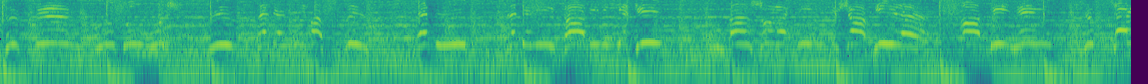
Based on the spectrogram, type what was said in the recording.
Türklüğün unutulmuş büyük medeni vasfı ve büyük medeni kabiliyeti bundan sonraki inkişafıyla abinin yüksek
